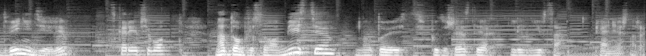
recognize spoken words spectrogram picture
две недели, скорее всего, на том же самом месте, ну то есть в путешествиях ленивца, конечно же.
